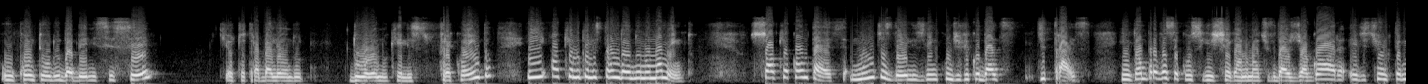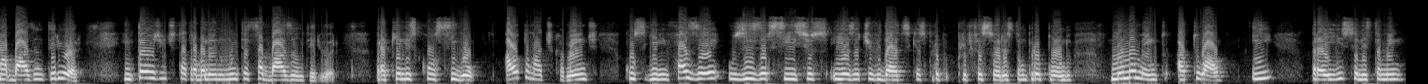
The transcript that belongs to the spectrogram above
o conteúdo da BNCC, que eu estou trabalhando do ano que eles frequentam, e aquilo que eles estão dando no momento. Só que acontece, muitos deles vêm com dificuldades de trás. Então, para você conseguir chegar numa atividade de agora, eles tinham que ter uma base anterior. Então, a gente está trabalhando muito essa base anterior, para que eles consigam automaticamente conseguirem fazer os exercícios e as atividades que as professoras estão propondo no momento atual. E, para isso, eles também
